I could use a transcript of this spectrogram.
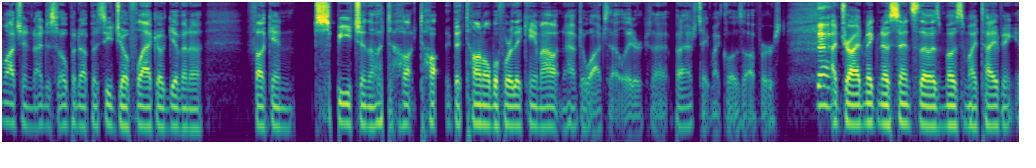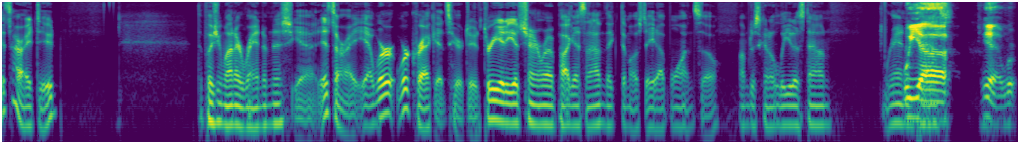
I'm watching. I just opened up. I see Joe Flacco giving a fucking speech in the tu- tu- the tunnel before they came out, and I have to watch that later because I but I have to take my clothes off first. Yeah. I tried. Make no sense though, as most of my typing. It's all right, dude. The pushing minor randomness, yeah, it's all right. Yeah, we're we're crackheads here, dude. Three idiots trying to run a podcast, and I'm like the most ate up one. So I'm just gonna lead us down random. We uh yeah, we're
